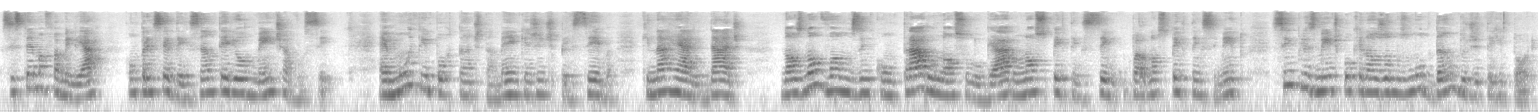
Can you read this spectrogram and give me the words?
sistema familiar com precedência anteriormente a você. É muito importante também que a gente perceba que na realidade nós não vamos encontrar o nosso lugar, o nosso, pertencimento, o nosso pertencimento simplesmente porque nós vamos mudando de território.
